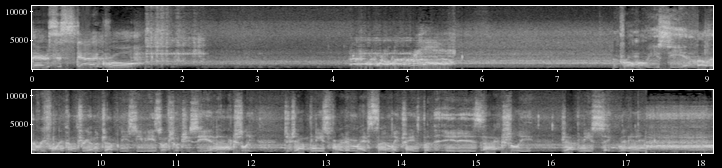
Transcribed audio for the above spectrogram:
There's a static roll. promo you see in about every foreign country on the Japanese DVDs. That's what you see. And actually, the Japanese part, it might sound like trains, but it is actually Japanese segment. I mean,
